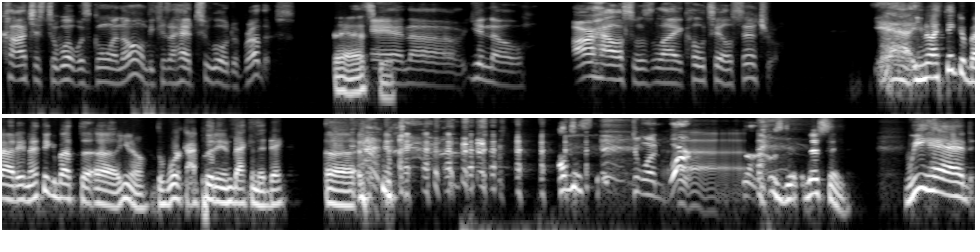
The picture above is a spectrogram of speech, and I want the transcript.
conscious to what was going on because I had two older brothers. Yeah, that's good. and uh, you know, our house was like Hotel Central. Yeah, you know, I think about it, and I think about the uh, you know the work I put in back in the day. Uh, I just Doing work. Uh, I was- listen. We had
